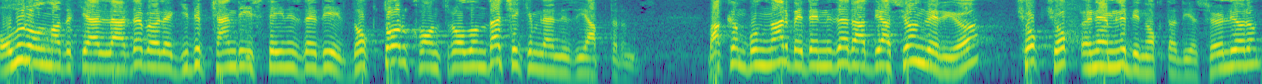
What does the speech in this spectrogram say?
olur olmadık yerlerde böyle gidip kendi isteğinizle değil doktor kontrolünde çekimlerinizi yaptırınız. Bakın bunlar bedeninize radyasyon veriyor. Çok çok önemli bir nokta diye söylüyorum.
